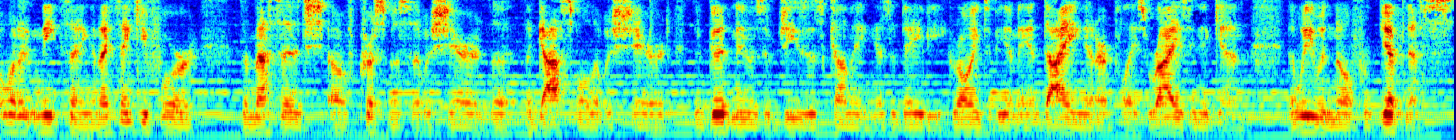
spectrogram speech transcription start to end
what a neat thing. And I thank you for the message of Christmas that was shared, the, the gospel that was shared, the good news of Jesus coming as a baby, growing to be a man, dying in our place, rising again that we would know forgiveness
